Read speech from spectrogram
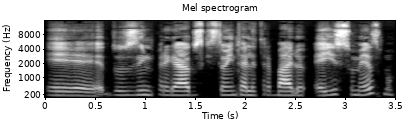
é, dos empregados que estão em teletrabalho. É isso mesmo?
